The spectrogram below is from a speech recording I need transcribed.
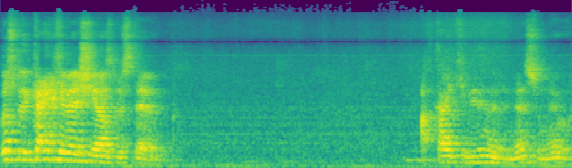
Господи, кај ќе беше аз без Тебе? А кај ќе биде на со Него?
